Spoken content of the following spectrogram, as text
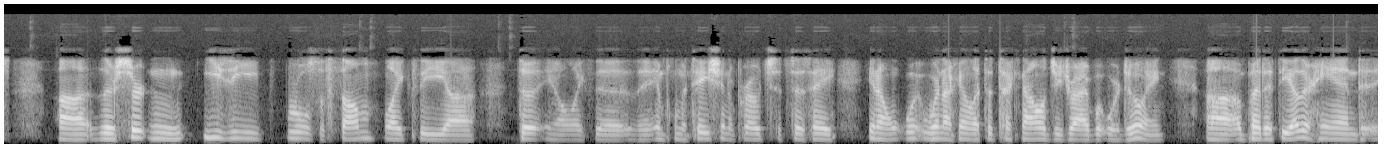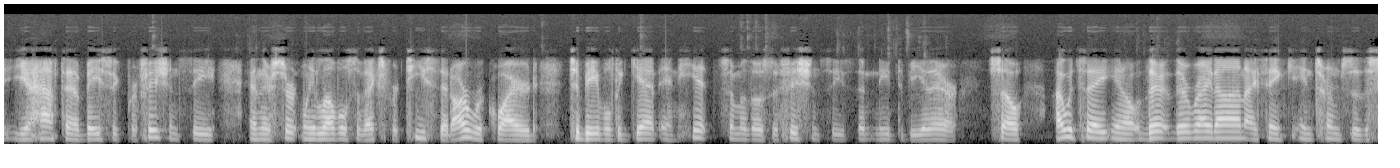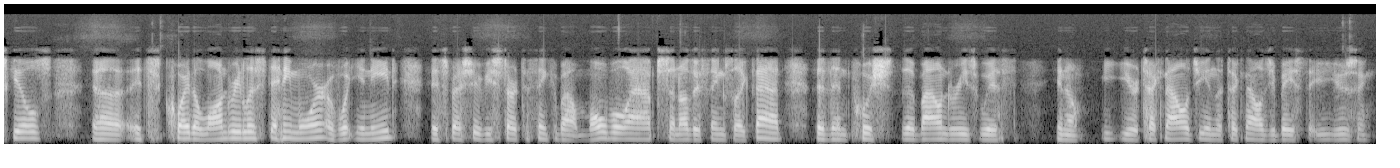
Uh, there's certain easy rules of thumb, like the uh, the you know like the the implementation approach that says, hey, you know, we're not going to let the technology drive what we're doing. Uh, but at the other hand, you have to have basic proficiency, and there's certainly levels of expertise that are required to be able to get and hit some of those efficiencies that need to be there. So I would say, you know, they're they're right on. I think in terms of the skills, uh, it's quite a laundry list anymore of what you need, especially if you start to think about mobile apps and other things like that that then push the boundaries with, you know, your technology and the technology base that you're using.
